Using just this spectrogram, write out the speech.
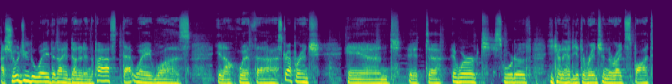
I showed you the way that I had done it in the past. That way was, you know, with a strap wrench and it uh, it worked sort of. You kind of had to get the wrench in the right spot,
